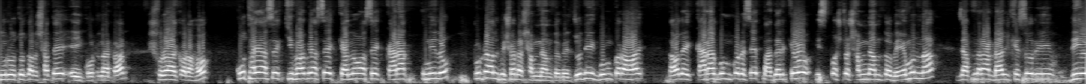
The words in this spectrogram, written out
দ্রুততার সাথে এই ঘটনাটার সুরা করা হোক। কোথায় আছে, কীভাবে আছে, কেন আছে, কারা নিল, টোটাল বিষয়টা সামনে আনতে হবে। যদি গুম করা হয়, তাহলে কারা গুম করেছে, তাদেরকেও স্পষ্ট সামনে আনতে হবে। এমন না যে আপনারা ডাল খিচুড়ি দিয়ে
